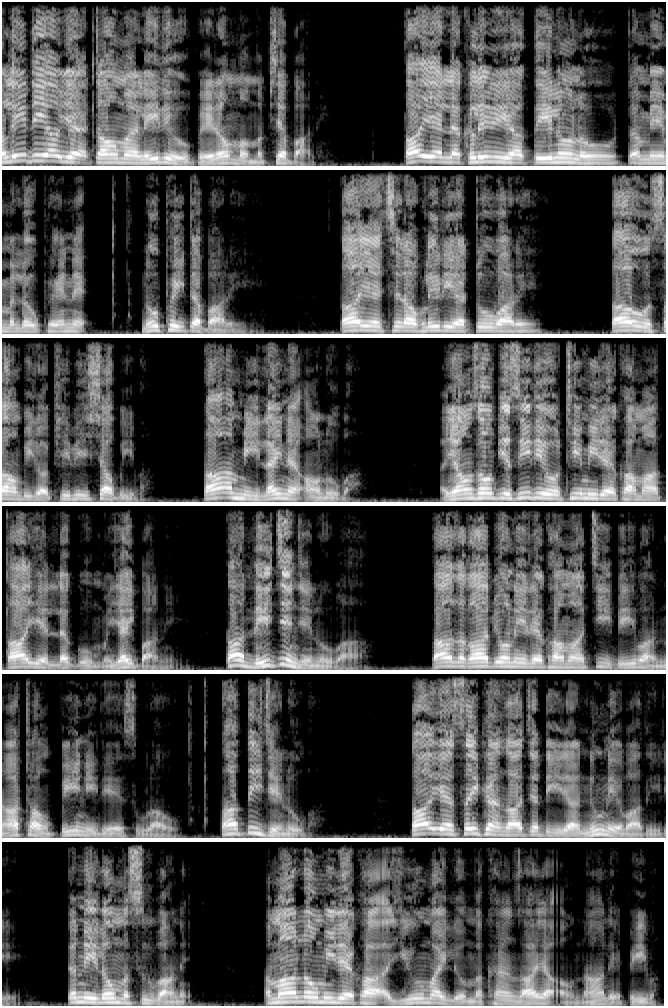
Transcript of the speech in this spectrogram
ကလေးတစ်ယောက်ရဲ့အတောင်ပံလေးတွေကိုဘယ်တော့မှမဖြတ်ပါနဲ့တားရဲ့လက်ကလေးတွေကသေးလွန်းလို့တမင်မလုတ်ဖဲနဲ့နှုတ်ဖိတ်တတ်ပါတယ်တားရဲ့ခြေထောက်ကလေးတွေကတိုးပါတယ်တားကိုစောင့်ပြီးတော့ဖြည်းဖြည်းလျှောက်ပေးပါတားအမိလိုက်နိုင်အောင်လို့ပါအယောင်ဆုံးပစ္စည်းတွေကိုထိမိတဲ့အခါမှာတားရဲ့လက်ကိုမရိုက်ပါနဲ့တားလေးကျင်ကျင်လို့ပါတားစကားပြောနေတဲ့အခါမှာကြည်ပေးပါနားထောင်ပေးနေတယ်ဆိုတာကိုတားသိကျင်လို့ပါသားရဲ့စိတ်ခံစားချက်တွေကနုနေပါသေးတယ်။တနေ့လုံးမစူပါနဲ့။အမားလုံးမိတဲ့အခါအယူမိုက်လို့မခံစားရအောင်နားလေပေးပါ။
